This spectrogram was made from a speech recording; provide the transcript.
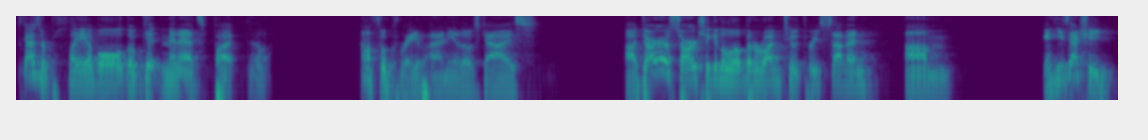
These guys are playable. They'll get minutes, but ugh, I don't feel great about any of those guys. Uh, Dario Saric should get a little bit of run to at 3 7. Um, and he's actually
